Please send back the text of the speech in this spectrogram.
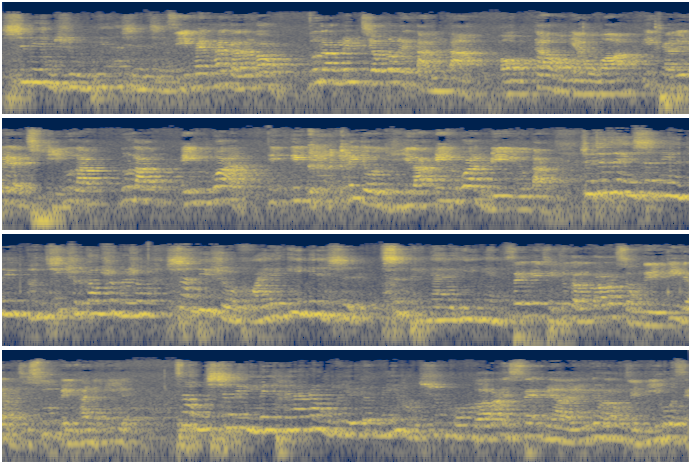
十面五十五天二十二节。几片他常常讲，你人未穷，你的当大，哦，到后讲一听到你来指，你人，你人永远，永永，你叫二人永远未有当。所以在这里，圣经很很清楚告诉我们说，上帝所怀的意念是是平安的意念。圣经清楚讲到上帝的力量是属平安的力量。在我们生命里面，他要让我们有一个美好的生活。我那里说没有，永远我们是庇护神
